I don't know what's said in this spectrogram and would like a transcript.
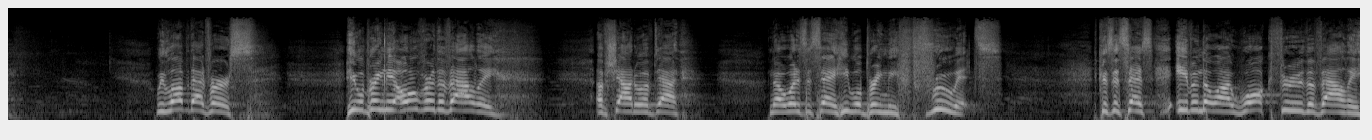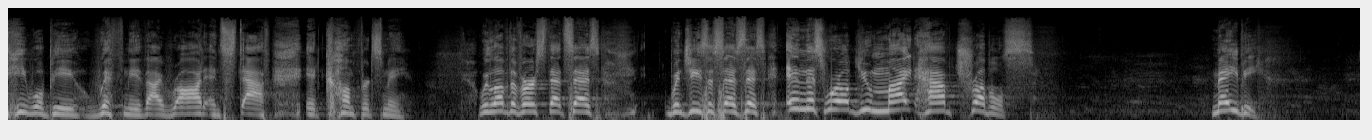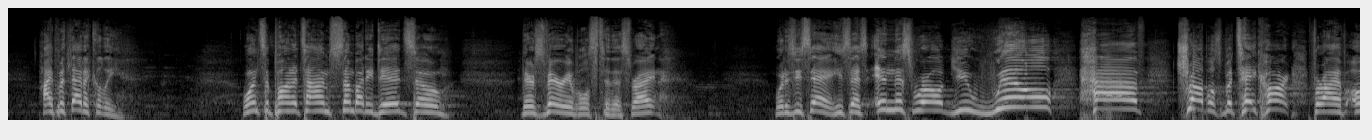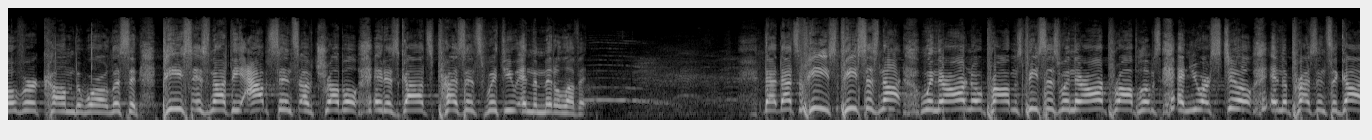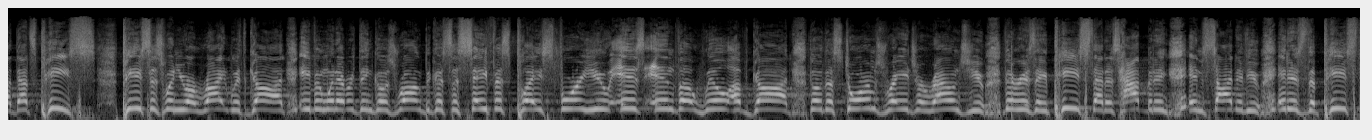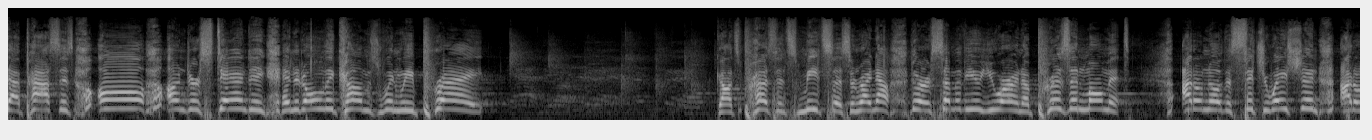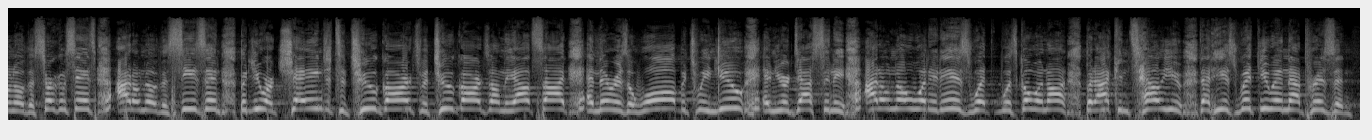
We love that verse. He will bring me over the valley of shadow of death. No, what does it say? He will bring me through it. Because it says, even though I walk through the valley, he will be with me. Thy rod and staff, it comforts me. We love the verse that says, when Jesus says this, in this world you might have troubles. Maybe. Hypothetically. Once upon a time, somebody did, so there's variables to this, right? What does he say? He says, In this world you will have troubles, but take heart, for I have overcome the world. Listen, peace is not the absence of trouble, it is God's presence with you in the middle of it. That, that's peace. Peace is not when there are no problems. Peace is when there are problems and you are still in the presence of God. That's peace. Peace is when you are right with God, even when everything goes wrong, because the safest place for you is in the will of God. Though the storms rage around you, there is a peace that is happening inside of you. It is the peace that passes all understanding, and it only comes when we pray. God's presence meets us. And right now, there are some of you, you are in a prison moment. I don't know the situation. I don't know the circumstance. I don't know the season, but you are chained to two guards with two guards on the outside, and there is a wall between you and your destiny. I don't know what it is, what, what's going on, but I can tell you that He is with you in that prison.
